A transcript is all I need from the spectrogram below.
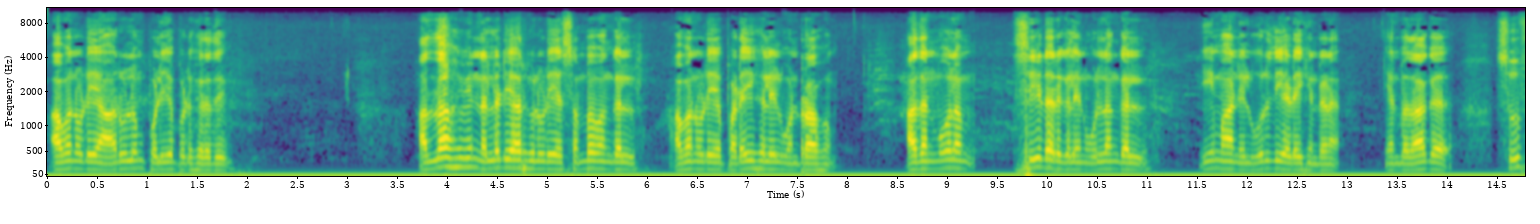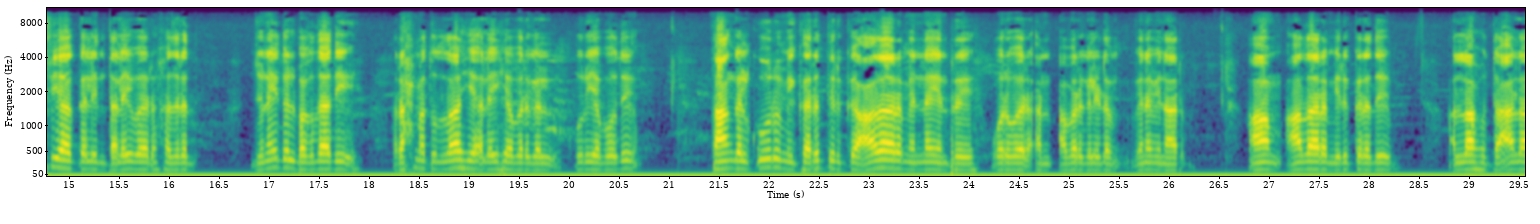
அவனுடைய அருளும் பொழியப்படுகிறது. அல்லாஹுவின் நல்லடியார்களுடைய சம்பவங்கள் அவனுடைய படைகளில் ஒன்றாகும். அதன் மூலம் சீடர்களின் உள்ளங்கள் ஈமானில் உறுதியடைகின்றன என்பதாக சூஃபியாக்களின் தலைவர் ஹசரத் ஜுனைதுல் பக்தாதி ரஹமத்துல்லாஹி அலஹி அவர்கள் கூறியபோது தாங்கள் கூறும் இக்கருத்திற்கு ஆதாரம் என்ன என்று ஒருவர் அன் அவர்களிடம் வினவினார் ஆம் ஆதாரம் இருக்கிறது அல்லாஹு தாலா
